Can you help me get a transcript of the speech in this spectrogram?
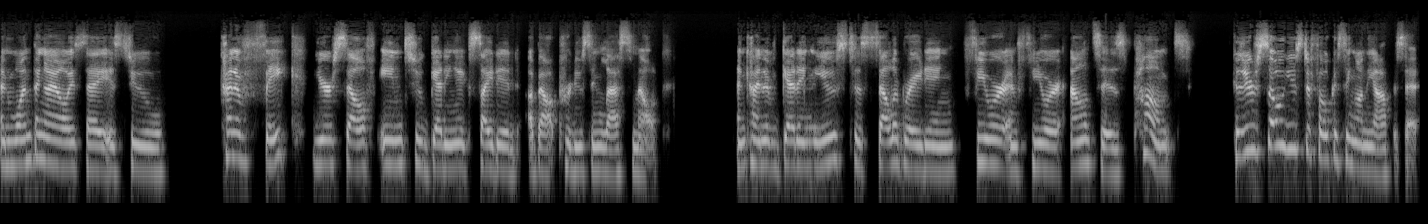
And one thing I always say is to kind of fake yourself into getting excited about producing less milk and kind of getting used to celebrating fewer and fewer ounces pumped because you're so used to focusing on the opposite.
